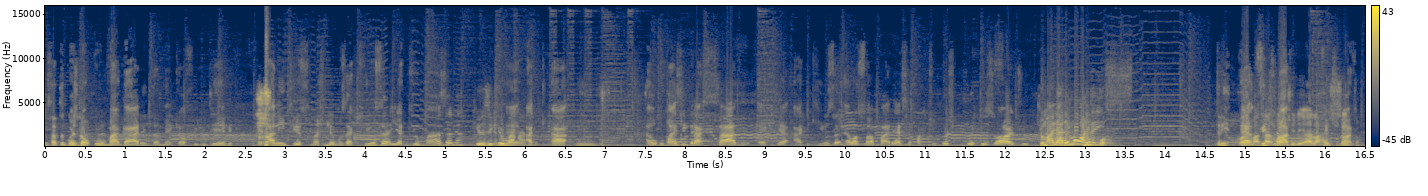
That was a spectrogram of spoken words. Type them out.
o Satangos não, o Magaren também, que é o filho dele. Além disso, nós temos a Kyuza e a Kyumasa, né? Kills e Kill É, a- a- a- o mais engraçado é que a, Kyuza, ela só aparece a partir do, do episódio Que o Magari morre, pô. Tri, Quando é, mataram 29, o Martírio, ela 29, ressuscita.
